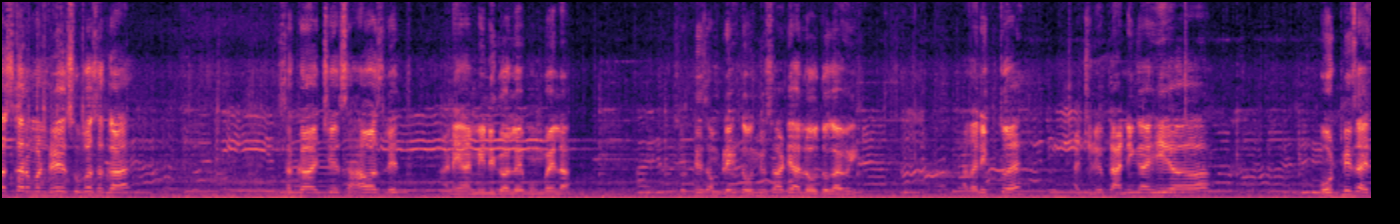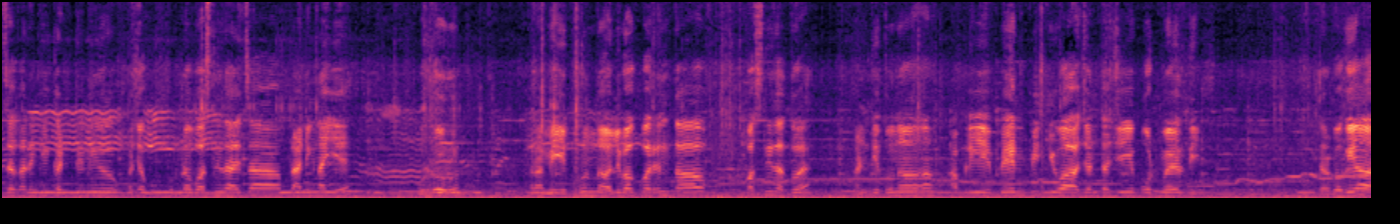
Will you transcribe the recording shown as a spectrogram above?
नमस्कार मंडळी शुभ सकाळ. सकाळचे सहा वाजलेत आणि आम्ही निघालो आहे मुंबईला. सुट्टी संपली. दोन दिवसासाठी आलो होतो गावी. आता निघतोय. ॲक्च्युली प्लॅनिंग आहे बोटनी जायचं कारण की कंटिन्यू म्हणजे पूर्ण बसने जायचा प्लॅनिंग नाही आहे मुरडोवरून तर आम्ही इथून अलिबागपर्यंत बसने जातो आहे आणि तिथून आपली आपली पेन पी किंवा अजंटाची बोट मिळेल ती. तर बघूया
